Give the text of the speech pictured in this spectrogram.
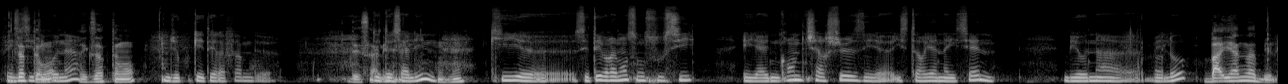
Félicité. Bonheur, Exactement. du coup, qui était la femme de, Des de. Dessalines, Mhm. qui euh, c'était vraiment son souci. Et il y a une grande chercheuse et euh, historienne haïtienne, Biona euh, Bello, Bayana Bello.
